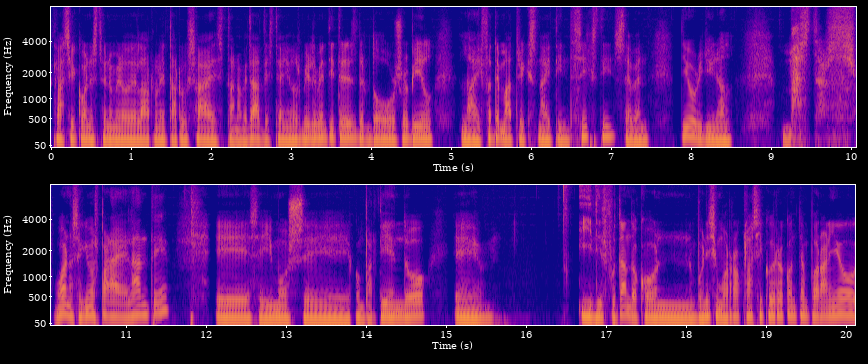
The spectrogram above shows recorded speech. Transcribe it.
clásico en este número de la ruleta rusa, esta novedad de este año 2023, The Doors Reveal Life at the Matrix 1967, The Original Masters. Bueno, seguimos para adelante, eh, seguimos eh, compartiendo. Y disfrutando con buenísimo rock clásico y rock contemporáneo,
